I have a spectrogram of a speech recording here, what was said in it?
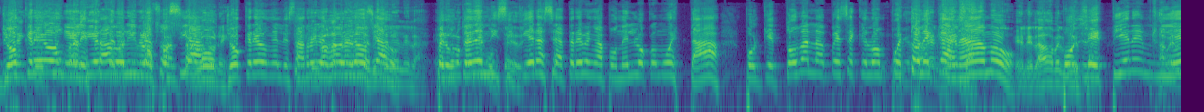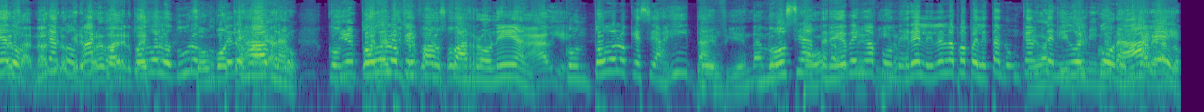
Yo- creo en el Estado Libre Asociado. Yo creo en el desarrollo del Estado Libre Asociado. Pero ustedes ni ustedes. siquiera se atreven a ponerlo como está. Porque todas las veces que lo han puesto les ganamos. Le vergüenza. les tienen miedo. Mira, Tomás, con todo lo duro Son que ustedes hablan. Con ¿Quién todo lo que fanfarronean, Nadie. con todo lo que se agitan, no se atreven a poner el él en la papeleta. Nunca han tenido 15 el minutos, coraje.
